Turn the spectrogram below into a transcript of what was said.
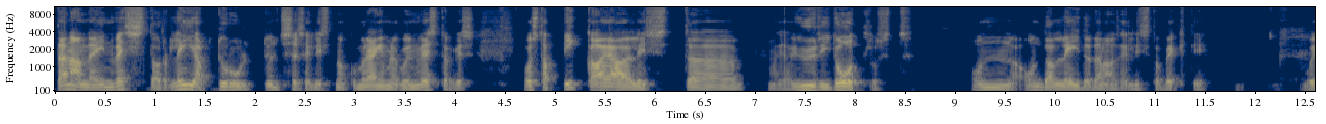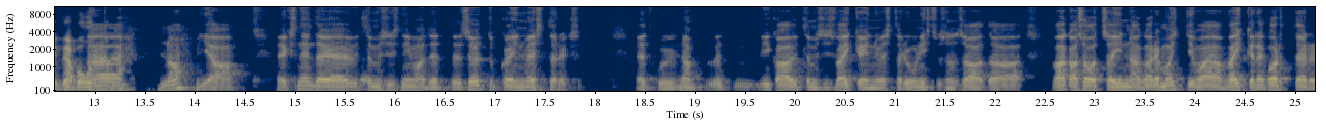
tänane investor leiab turult üldse sellist, noh, kui me räägime nagu investor, kes ostab pikaajalist, ma ei tea, üüritootlust, on, on tal leida täna sellist objekti või peab ootama Äh, noh, ja eks nende, ütleme siis niimoodi, et sõltub ka investoriks. et kui noh, iga, ütleme siis väikeinvestori unistus on saada väga soodsa hinnaga remonti vajav väikene korter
